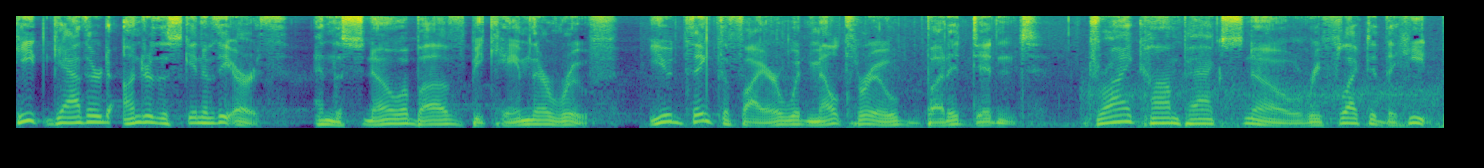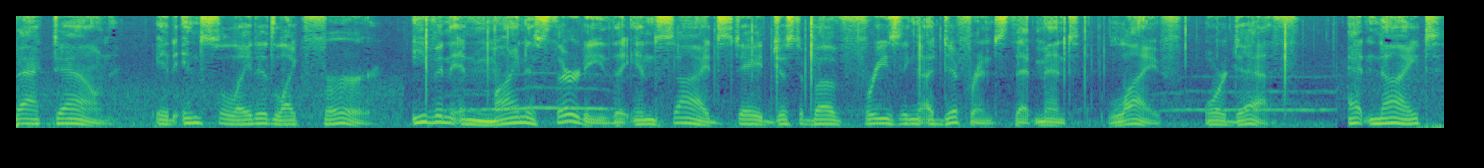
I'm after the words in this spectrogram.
Heat gathered under the skin of the earth, and the snow above became their roof. You'd think the fire would melt through, but it didn't. Dry, compact snow reflected the heat back down. It insulated like fur. Even in minus 30, the inside stayed just above freezing a difference that meant life or death. At night,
